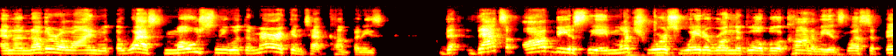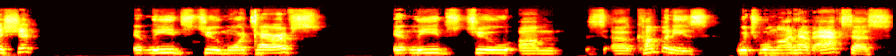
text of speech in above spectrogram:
and another aligned with the west mostly with american tech companies. That that's obviously a much worse way to run the global economy. It's less efficient. It leads to more tariffs. It leads to um, uh, companies which will not have access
